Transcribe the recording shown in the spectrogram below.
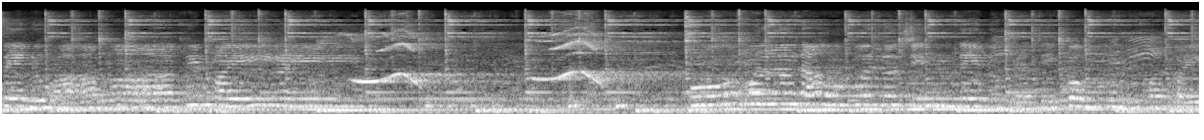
మోసెను ఆ మాపిపై పూములు నవ్వులు చిందెను ప్రతి కొమ్మపై.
